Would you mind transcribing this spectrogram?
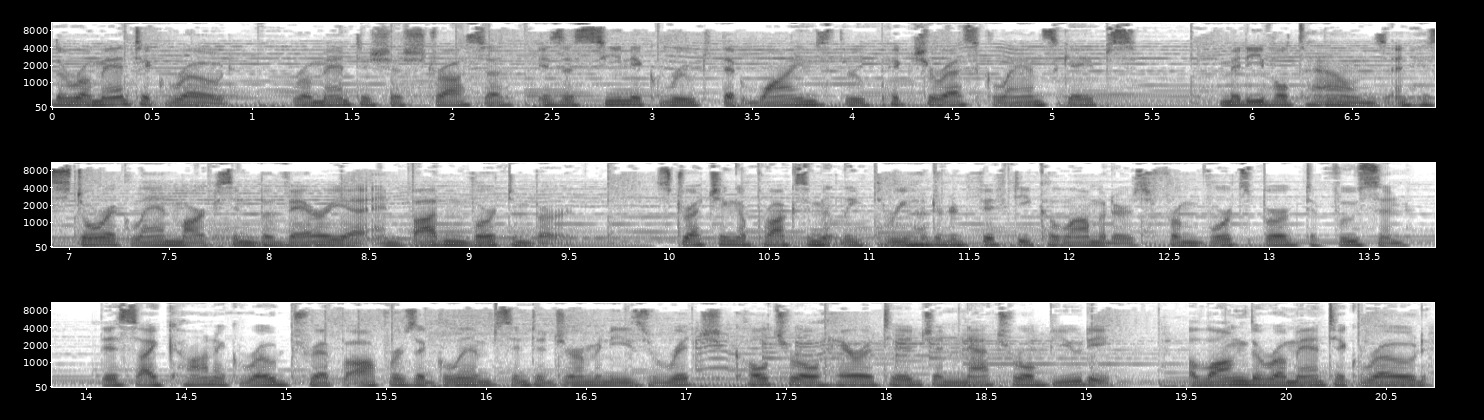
The Romantic Road, Romantische Straße, is a scenic route that winds through picturesque landscapes, medieval towns, and historic landmarks in Bavaria and Baden Württemberg. Stretching approximately 350 kilometers from Würzburg to Fussen, this iconic road trip offers a glimpse into Germany's rich cultural heritage and natural beauty. Along the Romantic Road,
